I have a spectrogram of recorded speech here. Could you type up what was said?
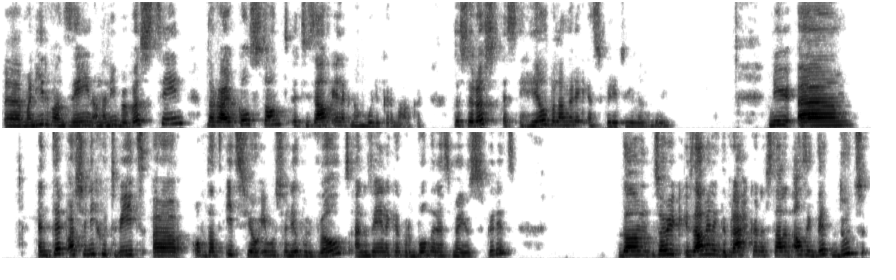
uh, manier van zijn, aan dat nieuw bewustzijn, dan ga je constant het jezelf eigenlijk nog moeilijker maken. Dus rust is heel belangrijk in spirituele groei. Nu, um, een tip als je niet goed weet uh, of dat iets jou emotioneel vervult en dus eigenlijk een verbonden is met je spirit, dan zou ik jezelf eigenlijk de vraag kunnen stellen, als ik dit doe,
